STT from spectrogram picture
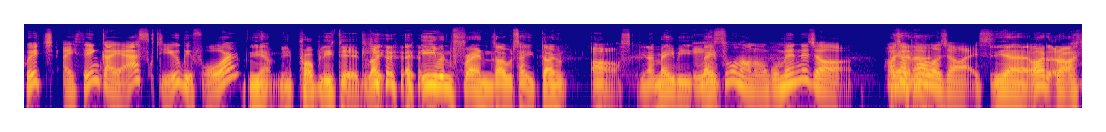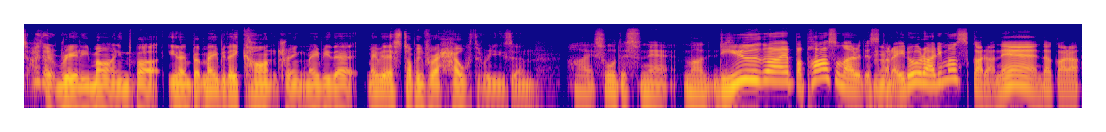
Which I think I asked you before. Yeah, you probably did. Like uh, even friends, I would say don't ask. You know, maybe え maybe そうなのごめんねじゃあ。I I don't know. apologize. yeah. I don't I don't really mind, but you know, but maybe they can't drink. Maybe they're maybe they're stopping for a health reason. はいそうですね。まあ理由がやっぱパーソナルですからいろいろありますからね。だから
